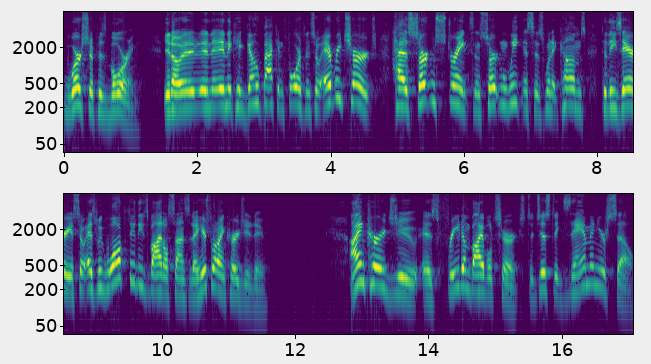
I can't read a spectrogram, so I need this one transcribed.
worship is boring. You know, and, and it can go back and forth. And so every church has certain strengths and certain weaknesses when it comes to these areas. So as we walk through these vital signs today, here's what I encourage you to do. I encourage you as Freedom Bible Church to just examine yourself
